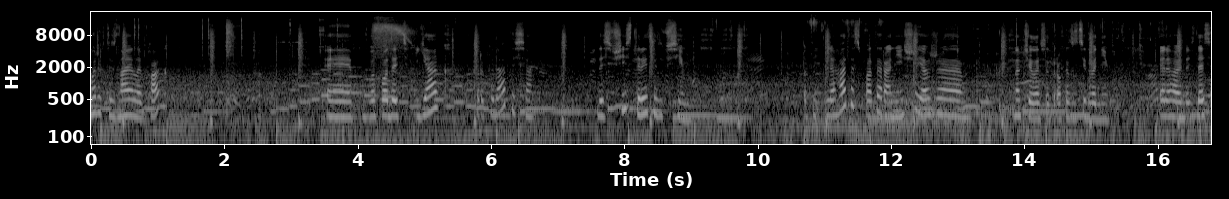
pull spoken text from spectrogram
Може хтось знає лайфхак? Е, виходить, як прокидатися десь в 6.30 в 7. От лягати спати раніше я вже навчилася трохи за ці два дні. Я лягаю десь 10.30.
